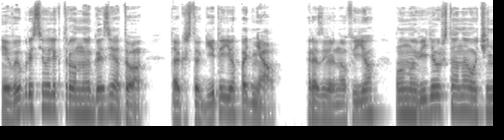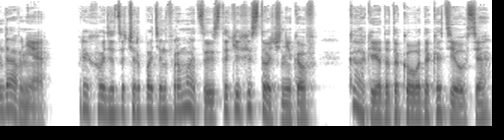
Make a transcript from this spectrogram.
и выбросил электронную газету, так что гид ее поднял. Развернув ее, он увидел, что она очень давняя. Приходится черпать информацию из таких источников. Как я до такого докатился?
